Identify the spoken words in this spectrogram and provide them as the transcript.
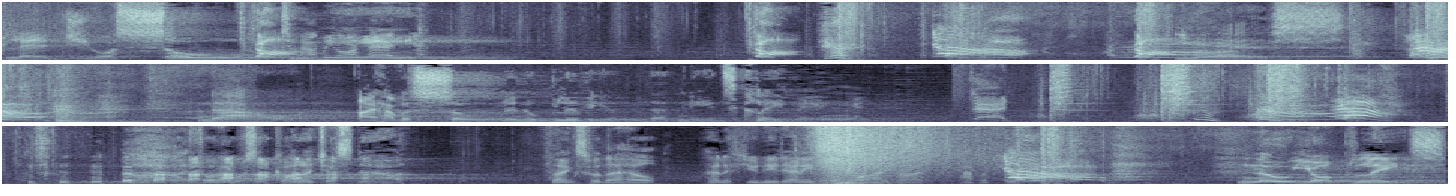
Pledge your soul to me. Yes. Now, I have a soul in oblivion that needs claiming. Dead! I thought I was a goner just now. Thanks for the help. And if you need any supplies, I have a few. Know your place,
